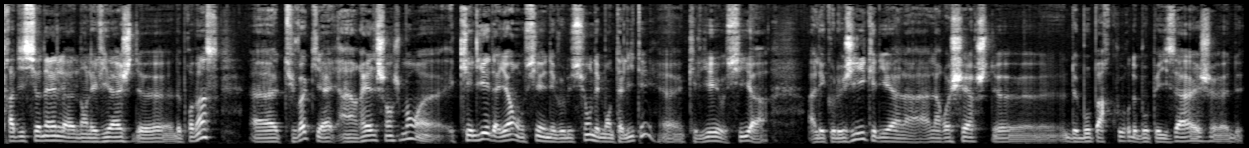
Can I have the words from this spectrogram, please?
traditionnelles dans les villages de, de province, euh, tu vois qu'il y a un réel changement euh, qui est lié d'ailleurs aussi à une évolution des mentalités, euh, qui est lié aussi à, à l'écologie, qui est lié à la, à la recherche de, de, beaux parcours, de beaux paysages, de,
